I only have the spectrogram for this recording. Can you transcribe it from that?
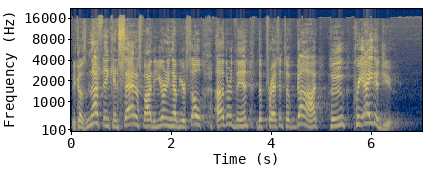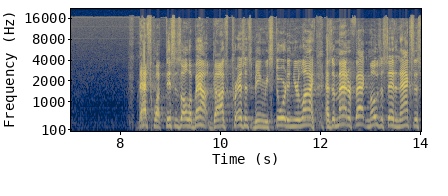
Because nothing can satisfy the yearning of your soul other than the presence of God who created you. That's what this is all about God's presence being restored in your life. As a matter of fact, Moses said in Exodus,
